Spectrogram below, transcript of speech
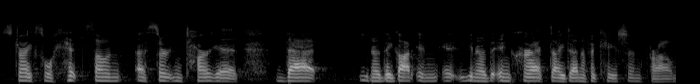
strikes will hit some a certain target that you know they got in you know the incorrect identification from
